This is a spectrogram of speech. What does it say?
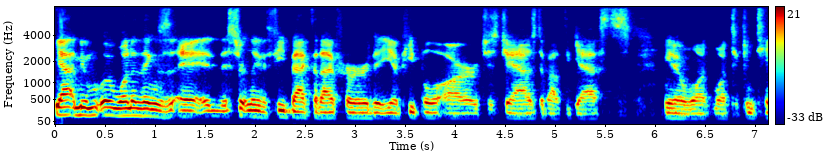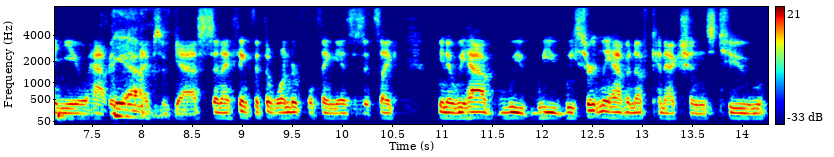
yeah. I mean, one of the things, uh, certainly the feedback that I've heard, you know, people are just jazzed about the guests. You know, want want to continue having yeah. types of guests, and I think that the wonderful thing is, is it's like you know we have we we we certainly have enough connections to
